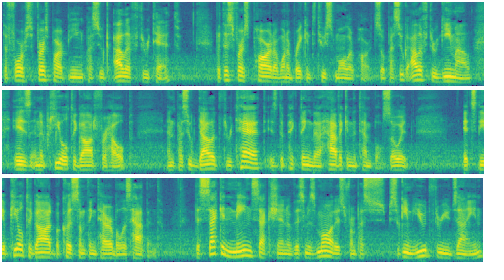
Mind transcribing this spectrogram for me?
The first, first part being pasuk aleph through tet. But this first part I want to break into two smaller parts. So pasuk aleph through gimal is an appeal to God for help, and pasuk dalet through tet is depicting the havoc in the temple. So it it's the appeal to God because something terrible has happened. The second main section of this mizmor is from Pasukim Yud through Yud Zayin.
